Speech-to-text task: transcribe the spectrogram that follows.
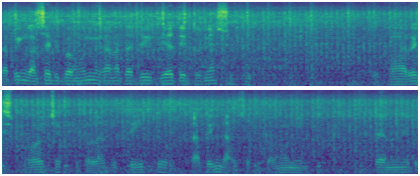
tapi nggak usah dibangunin karena tadi dia tidurnya subuh. Haris Project itu lagi tidur tapi nggak usah dibangunin. Dan itu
